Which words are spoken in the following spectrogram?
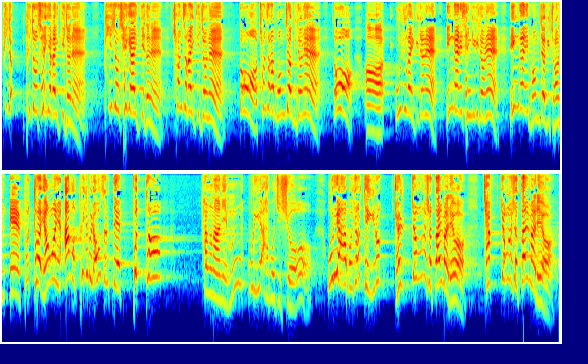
피조, 피조 세계가 있기 전에 피조 세계가 있기 전에 천사가 있기 전에 또 천사가 범죄하기 전에 또 어, 우주가 있기 전에 인간이 생기기 전에 인간이 범죄하기 전에부터 영원히 아무 피조물이 없을 때부터 하나님은 우리 아버지시오. 우리 아버지가 되기로 결정하셨다 이 말이에요. 작정하셨다 이 말이에요.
